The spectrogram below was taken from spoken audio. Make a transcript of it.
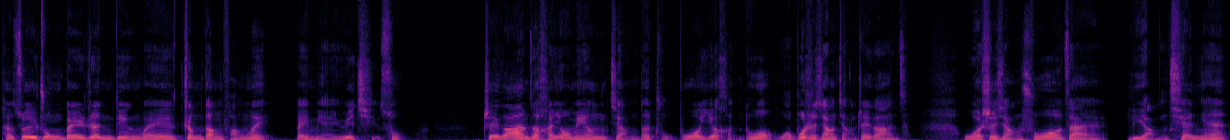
他最终被认定为正当防卫，被免于起诉。这个案子很有名，讲的主播也很多。我不是想讲这个案子，我是想说在。两千年，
